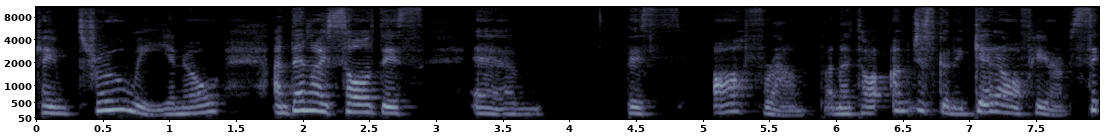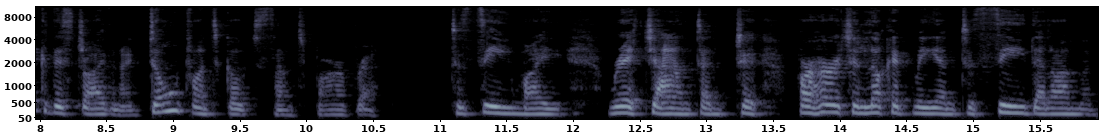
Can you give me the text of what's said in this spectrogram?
came through me, you know. And then I saw this um this off ramp and I thought, I'm just gonna get off here. I'm sick of this drive and I don't want to go to Santa Barbara to see my rich aunt and to for her to look at me and to see that I'm a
